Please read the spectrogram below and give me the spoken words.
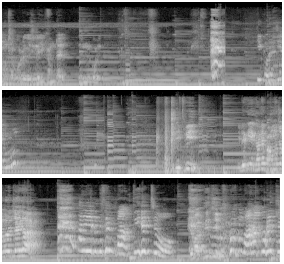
মোছা করে গেছিল এইখানটায় এমনি করে। কি করেছি আমি? দেখবি এটা কি এখানে পা মোছা করার জায়গা? আরে এটা তো তুমি বাদ দিয়েছ। এ বাদ দিয়েছি? মা করেছে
